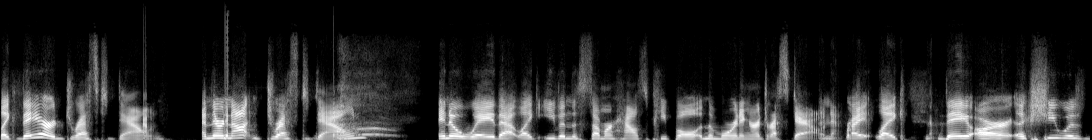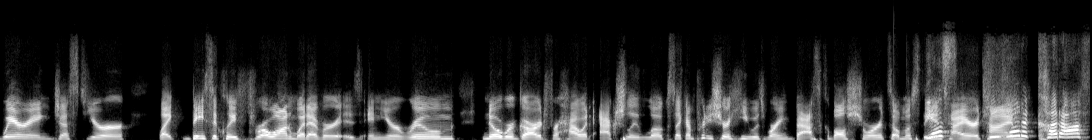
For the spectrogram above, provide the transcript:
like they are dressed down. And they're not dressed down in a way that like even the summer house people in the morning are dressed down, No. right? Like No. they are like she was wearing just your like basically throw on whatever is in your room, no regard for how it actually looks. Like I'm pretty sure he was wearing basketball shorts almost the Yes, entire time. He had a cut off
